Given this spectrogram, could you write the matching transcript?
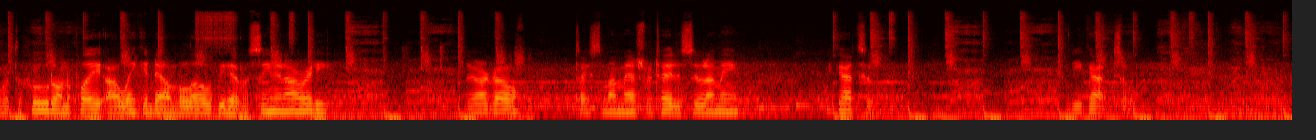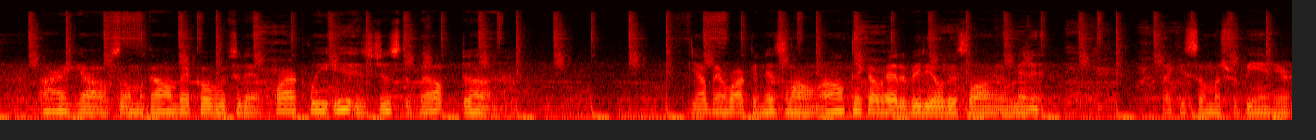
with the food on the plate. I'll link it down below if you haven't seen it already. There I go. Tasting my mashed potatoes. See what I mean? You got to. You got to. Alright, y'all. So I'm going back over to that broccoli. It is just about done. Y'all been rocking this long. I don't think I've had a video this long in a minute. Thank you so much for being here.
